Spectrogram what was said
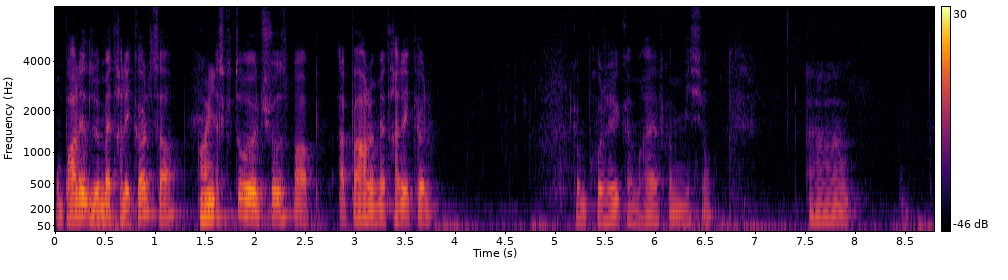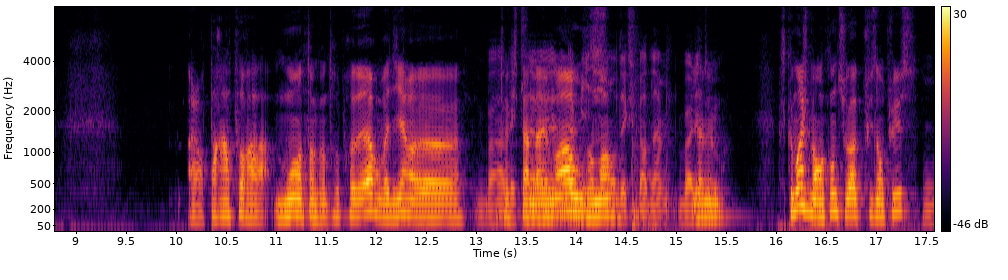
On parlait de le mettre à l'école, ça. Oui. Est-ce que tu aurais autre chose par, à part le mettre à l'école? Comme projet, comme rêve, comme mission? Euh, Alors, par rapport à moi en tant qu'entrepreneur, on va dire. euh, bah, Toi, la- mémoire ou vraiment d'expert de la, bah, la mémoire. Parce que moi, je me rends compte, tu vois, de plus en plus, Mm.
